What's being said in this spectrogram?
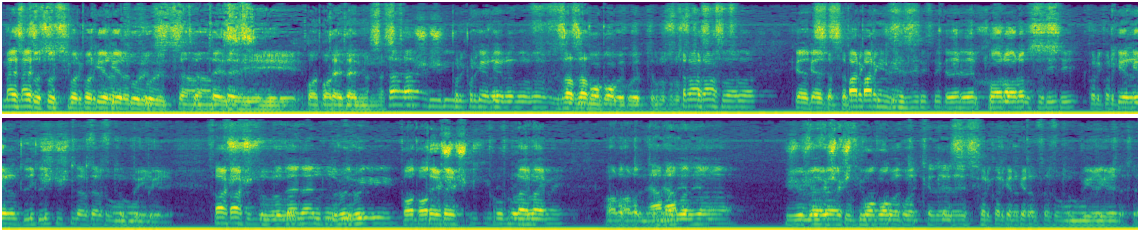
вместо да си паркират улицата на тези платени места, ще ги паркират в зад блоковите пространства, където са паркингите, където хората си паркират личните автомобили. Това ще доведе до други по-тежки проблеми. Хората няма да има живеещи в блоковете, където си паркират автомобилите.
